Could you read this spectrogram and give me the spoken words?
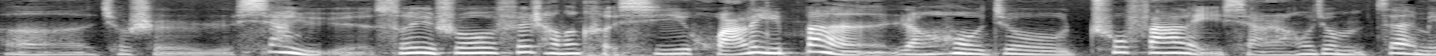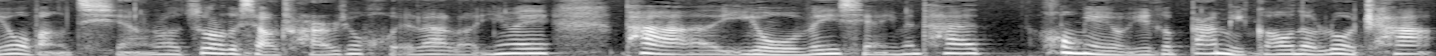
呃，就是下雨，所以说非常的可惜，滑了一半，然后就出发了一下，然后就再没有往前了，坐了个小船就回来了，因为怕有危险，因为它后面有一个八米高的落差，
